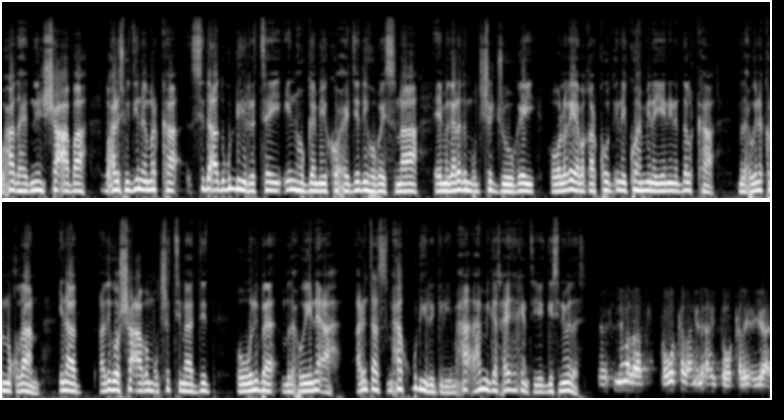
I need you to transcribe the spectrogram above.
waxaad ahayd nin shacab ah. Waxaa la isweydiinaya marka sida aad ugu dhiiratay in hogaamiye kooxeedyadii hubaysnaa ee magaalada muqdisho joogay oo laga yaaba qaarkood inay ku haminayeen inay dalka madaxweyne ka noqdaan inaad adigoo shacaba muqdisho timaadid oo weliba madaxweyne ah. Arrintaas maxaa kugu dhiirageliyey maxaa hamigaas xagee ka keentay geesnimadaas geesnimadaas tawakal aan ilaahay tawakalay ayaa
